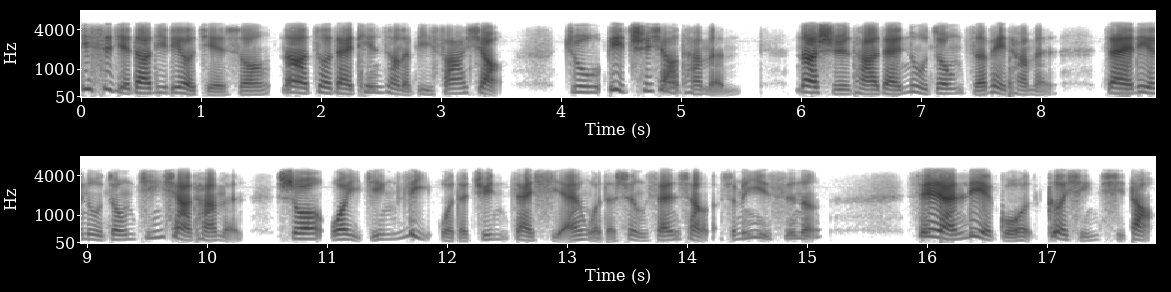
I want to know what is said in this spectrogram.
第四节到第六节说：“那坐在天上的必发笑，主必嗤笑他们。那时他在怒中责备他们，在烈怒中惊吓他们，说：我已经立我的君在喜安我的圣山上了。什么意思呢？虽然列国各行其道，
